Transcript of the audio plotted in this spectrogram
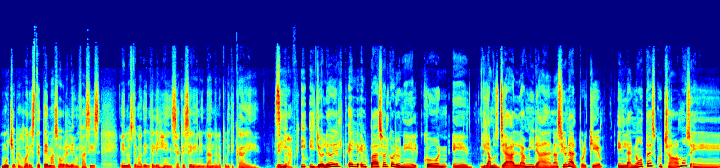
mucho mejor este tema sobre el énfasis en los temas de inteligencia que se vienen dando en la política de, sí, Y, yo le doy el, paso al coronel con, eh, digamos, ya la mirada nacional, porque en la nota escuchábamos eh,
